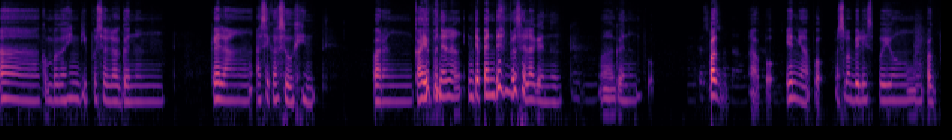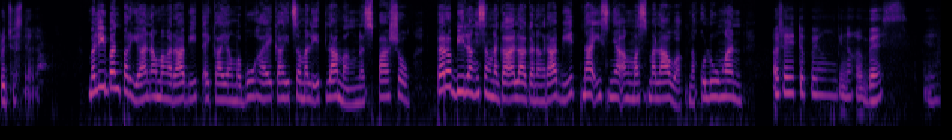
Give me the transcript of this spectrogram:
Ah, kumbaga hindi po sila ganun kailangang asikasuhin. Parang kaya pa nilang, independent po sila ganun. Mga ganun po. Pag, apo, yun nga po. Mas mabilis po yung pag-produce nila. Maliban pa riyan, ang mga rabbit ay kayang mabuhay kahit sa maliit lamang na spasyo. Pero bilang isang nag-aalaga ng rabbit, nais niya ang mas malawak na kulungan. Actually, ito po yung pinaka-best. Yan.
